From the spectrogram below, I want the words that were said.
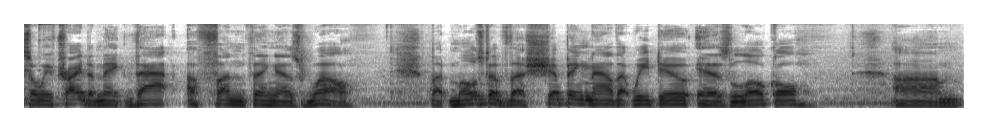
So we've tried to make that a fun thing as well. But most of the shipping now that we do is local um,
